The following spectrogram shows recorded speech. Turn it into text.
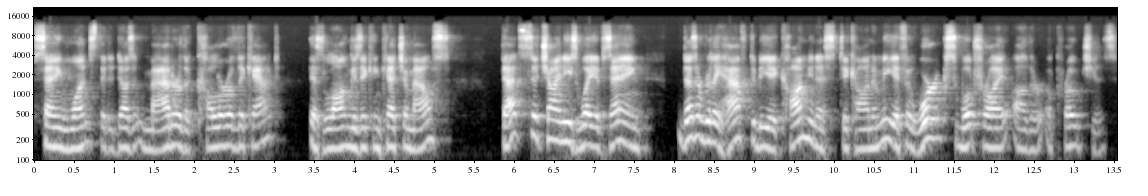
saying once that it doesn't matter the color of the cat as long as it can catch a mouse. That's the Chinese way of saying doesn't really have to be a communist economy. If it works, we'll try other approaches.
